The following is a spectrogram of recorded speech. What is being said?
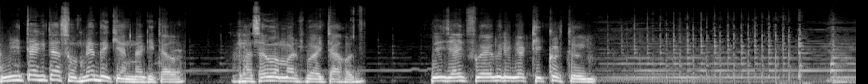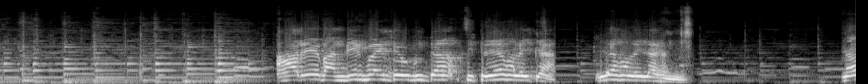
আমি ইতা কিতা স্বপ্নে দেখি আর না কিতা হাসাও আমার ফুয়া ইতা করে এই যাই ফুয়া করে ঠিক করতে হইল আরে বান্দির পয়েন্টে ওগুলা চিত্রে ভালাইতা ইলা ভালাইলা খানি। না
